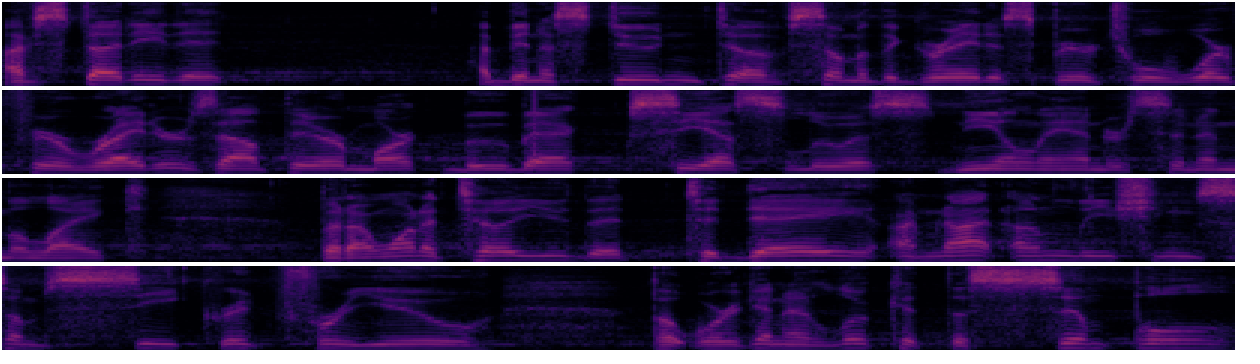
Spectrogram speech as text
I've studied it. I've been a student of some of the greatest spiritual warfare writers out there Mark Bubeck, C.S. Lewis, Neil Anderson, and the like. But I want to tell you that today I'm not unleashing some secret for you, but we're going to look at the simple,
